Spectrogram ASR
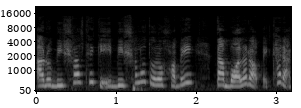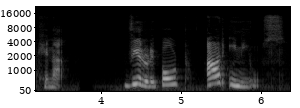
আরও বিশাল থেকে বিশালতর হবে তা বলার অপেক্ষা রাখে না। ব্যুরো রিপোর্ট, আর ই নিউজ।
